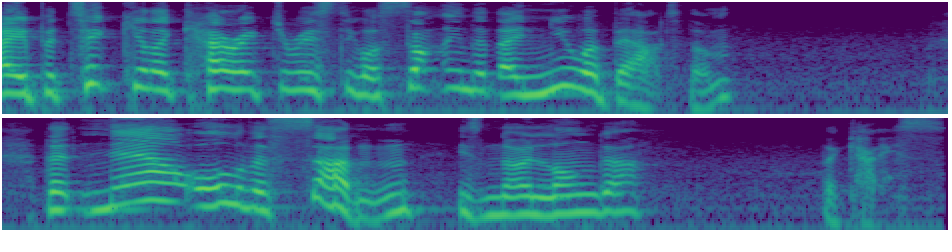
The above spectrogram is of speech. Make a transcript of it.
a particular characteristic or something that they knew about them that now all of a sudden is no longer the case.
